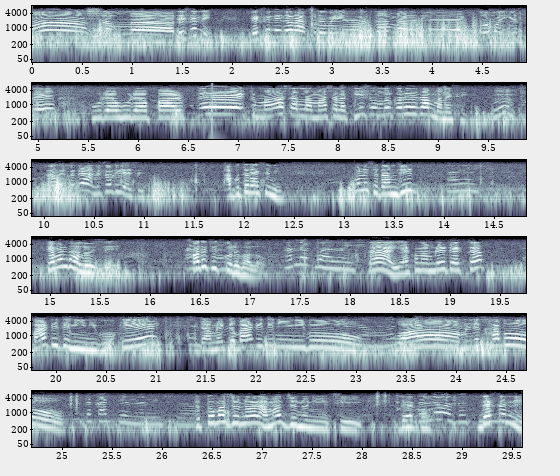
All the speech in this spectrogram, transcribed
মাশাআল্লাহ। দেখছেন নি দেখছেন নি গারা ফুরা ভাই এরা জাম বানানি একদম হয়ে গেছে। হুরা হুরা পারফেক্ট মাশাআল্লাহ মাশাআল্লাহ কি সুন্দর করে জাম বানাইছি হুম আরে কোথায় আনি চলে আইছে। আবু তো রাইছেনি কেমন হয়েছে দামজিৎ কেমন ভালো হয়েছে কত ঠিক করে ভালো? তাই এখন আমরা এটা একটা বাটিতে নিয়ে নিব ওকে? এটা আমরা একটা বাটিতে নিয়ে নিব। ওয়াও আমরা এটা খাব। তোমার জন্য আর আমার জন্য নিয়েছি। দেখো দেখছেন নি?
